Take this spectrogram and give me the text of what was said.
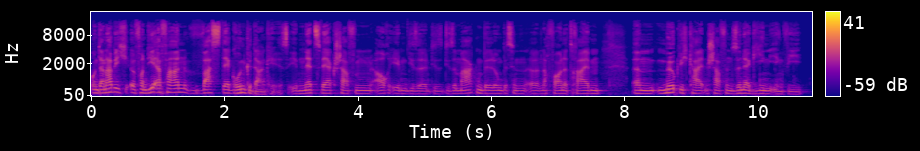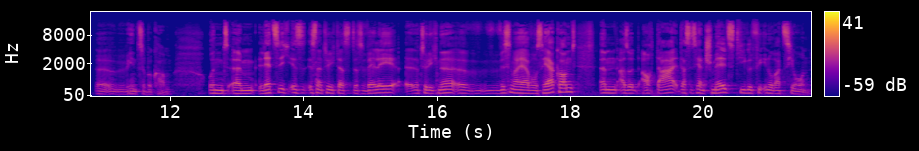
Und dann habe ich äh, von dir erfahren, was der Grundgedanke ist. Eben Netzwerk schaffen, auch eben diese, diese, diese Markenbildung ein bisschen äh, nach vorne treiben, ähm, Möglichkeiten schaffen, Synergien irgendwie äh, hinzubekommen. Und ähm, letztlich ist, ist natürlich das, das Valley, äh, natürlich, ne, äh, wissen wir ja, wo es herkommt. Ähm, also auch da, das ist ja ein Schmelztiegel für Innovation.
